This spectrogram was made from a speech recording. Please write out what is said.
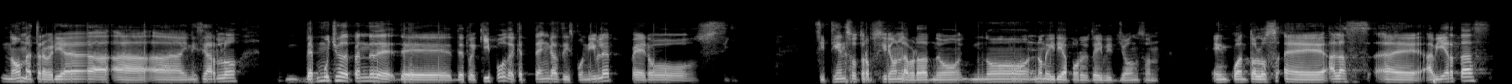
no me atrevería a iniciarlo de, mucho depende de, tu equipo, de que tengas disponible, pero si, tienes otra opción, la verdad no, no, no, me iría por David Johnson. En cuanto a, eh, las eh, abiertas,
